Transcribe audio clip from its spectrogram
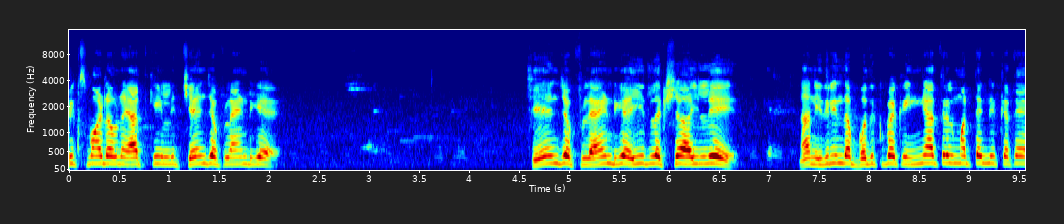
ಫಿಕ್ಸ್ ಮಾಡವನ ಯಾತಕ್ಕೆ ಇಲ್ಲಿ ಚೇಂಜ್ ಆಫ್ ಲ್ಯಾಂಡ್ಗೆ ಚೇಂಜ್ ಆಫ್ ಲ್ಯಾಂಡ್ಗೆ ಐದು ಲಕ್ಷ ಇಲ್ಲಿ. ನಾನು ಇದರಿಂದ ಬದುಕಬೇಕು ಇನ್ಯಾತ್ರಲ್ಲಿ ಮತ್ತೆ ನಿನ್ನ ಕತೆ?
